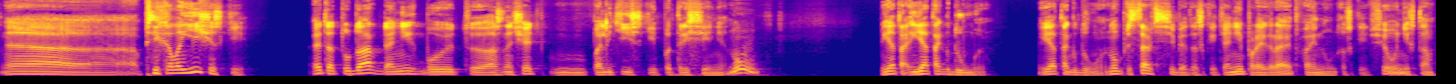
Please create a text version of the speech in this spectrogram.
э, психологически этот удар для них будет означать политические потрясения. Ну, я так, я так думаю. Я так думаю. Ну, представьте себе, так сказать, они проиграют войну, так сказать. Все у них там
